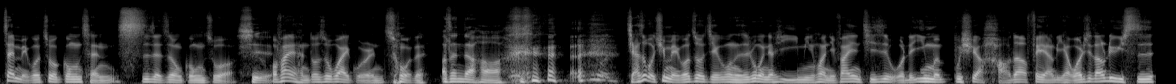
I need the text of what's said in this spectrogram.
在美国做工程师的这种工作，是我发现很多是外国人做的哦，真的哈、哦。假设我去美国做结构工程师，如果你要去移民的话，你发现其实我的英文不需要好到非常厉害，我要去当律师，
